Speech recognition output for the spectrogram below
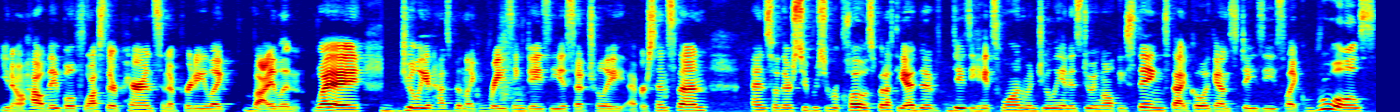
you know how they both lost their parents in a pretty like violent way. Julian has been like raising Daisy essentially ever since then. And so they're super super close, but at the end of Daisy Haites One when Julian is doing all these things that go against Daisy's like rules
